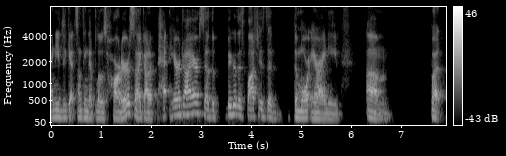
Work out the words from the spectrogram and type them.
I needed to get something that blows harder. So I got a pet hair dryer. So the bigger the splash is, the, the more air I need. Um, but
